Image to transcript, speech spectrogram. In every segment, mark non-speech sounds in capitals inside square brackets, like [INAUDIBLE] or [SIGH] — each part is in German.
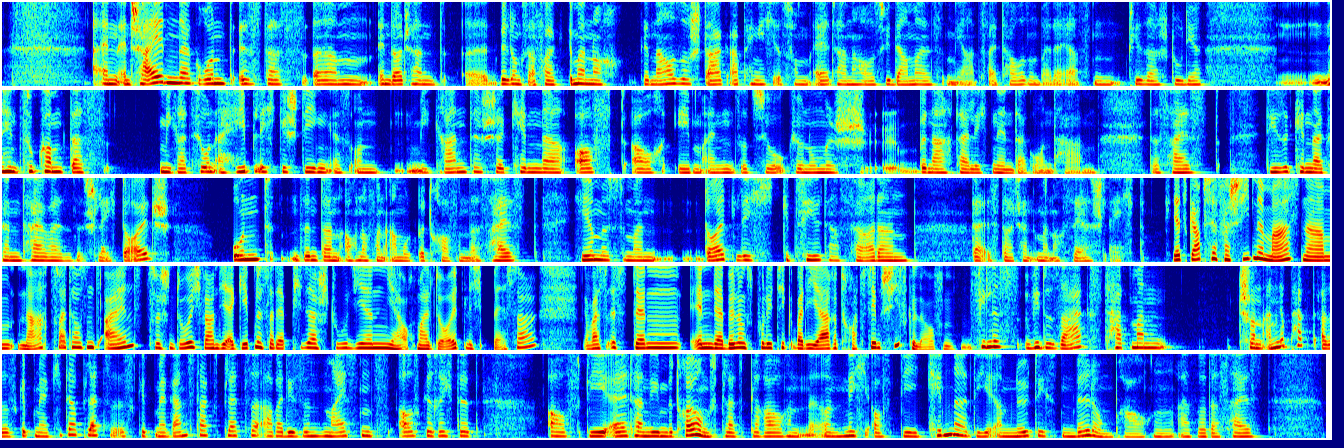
Ein entscheidender Grund ist, dass ähm, in Deutschland äh, Bildungserfolg immer noch genauso stark abhängig ist vom Elternhaus wie damals im Jahr 2000 bei der ersten PISA-Studie. Hinzu kommt, dass Migration erheblich gestiegen ist und migrantische Kinder oft auch eben einen sozioökonomisch äh, benachteiligten Hintergrund haben. Das heißt, diese Kinder können teilweise schlecht Deutsch und sind dann auch noch von Armut betroffen. Das heißt, hier müsste man deutlich gezielter fördern. Da ist Deutschland immer noch sehr schlecht. Jetzt gab es ja verschiedene Maßnahmen nach 2001. Zwischendurch waren die Ergebnisse der PISA-Studien ja auch mal deutlich besser. Was ist denn in der Bildungspolitik über die Jahre trotzdem schiefgelaufen? Vieles, wie du sagst, hat man schon angepackt. Also es gibt mehr Kita-Plätze, es gibt mehr Ganztagsplätze, aber die sind meistens ausgerichtet auf die Eltern, die einen Betreuungsplatz brauchen und nicht auf die Kinder, die am nötigsten Bildung brauchen. Also das heißt,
